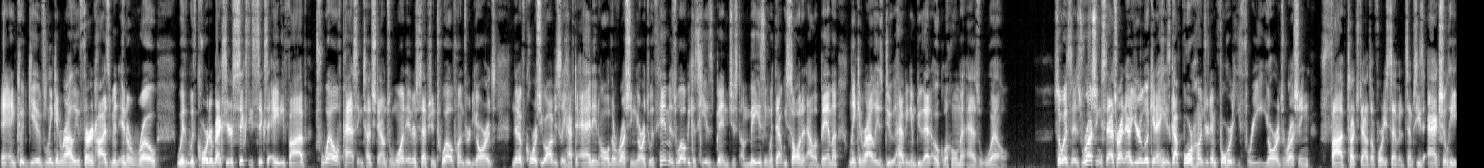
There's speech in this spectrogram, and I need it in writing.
and, and could give Lincoln Riley the third Heisman in a row with, with quarterbacks here 66 to 85, 12 passing touchdowns, one interception, 1,200 yards. And then, of course, you obviously have to add in all the rushing yards with him as well because he has been just amazing with that. We saw it at Alabama. Lincoln Riley is do, having him do that at Oklahoma as well. So with his rushing stats right now, you're looking at he's got 443 yards rushing, five touchdowns on 47 attempts. He's actually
